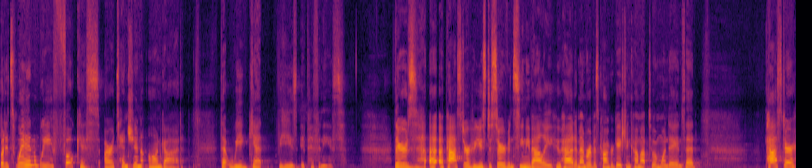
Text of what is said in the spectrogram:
But it's when we focus our attention on God that we get these epiphanies. There's a, a, pastor who used to serve in Simi Valley who had a member of his congregation come up to him one day and said, Pastor,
